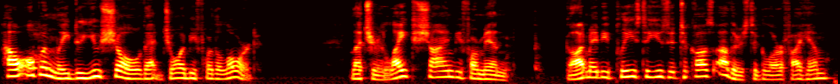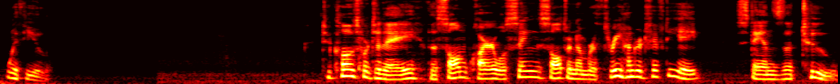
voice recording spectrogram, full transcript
How openly do you show that joy before the Lord? Let your light shine before men God may be pleased to use it to cause others to glorify Him with you. To close for today, the Psalm Choir will sing Psalter number 358, stanza 2.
